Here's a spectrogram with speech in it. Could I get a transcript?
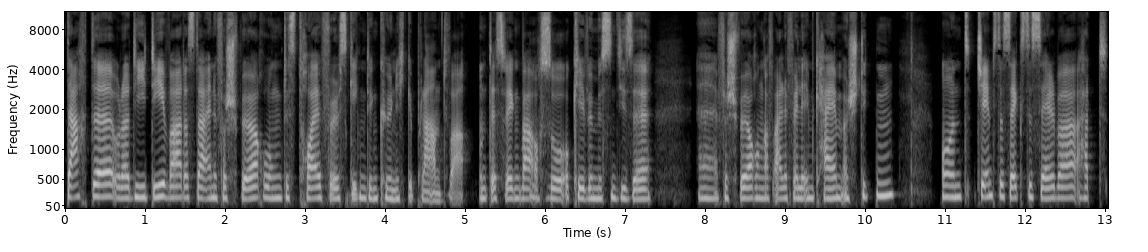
dachte oder die Idee war, dass da eine Verschwörung des Teufels gegen den König geplant war. Und deswegen war auch so, mhm. okay, wir müssen diese äh, Verschwörung auf alle Fälle im Keim ersticken. Und James VI. selber hat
